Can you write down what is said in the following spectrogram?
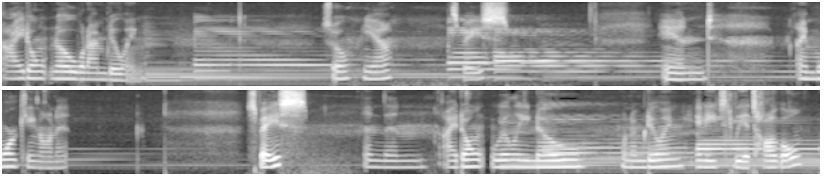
I don't know what I'm doing. So, yeah, space. And I'm working on it. Space. And then I don't really know what I'm doing. It needs to be a toggle.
